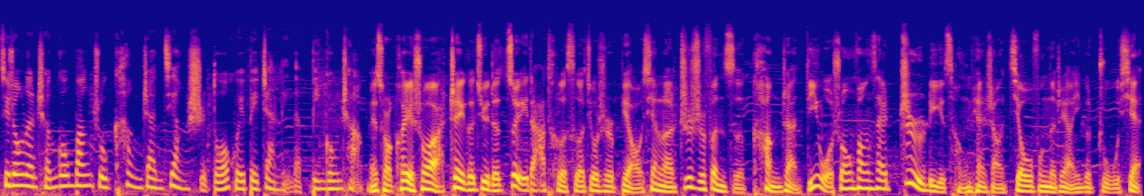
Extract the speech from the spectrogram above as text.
最终呢成功帮助抗战将士夺回被占领的兵工厂。没错，可以说啊，这个剧的最大特色就是表现了知识分子抗战敌我双方在智力层面上交锋的这样一个主线。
